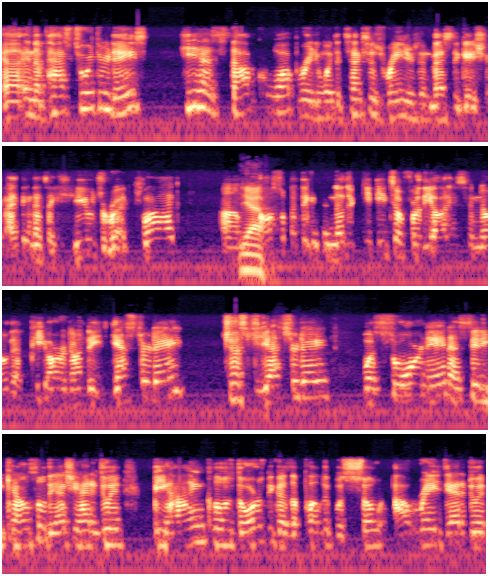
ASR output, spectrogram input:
uh, in the past two or three days, he has stopped cooperating with the Texas Rangers investigation. I think that's a huge red flag. Um, yeah. Also, I think it's another key detail for the audience to know that Pete Arredondo yesterday, just yesterday, was sworn in as city council. They actually had to do it behind closed doors because the public was so outraged. They had to do it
